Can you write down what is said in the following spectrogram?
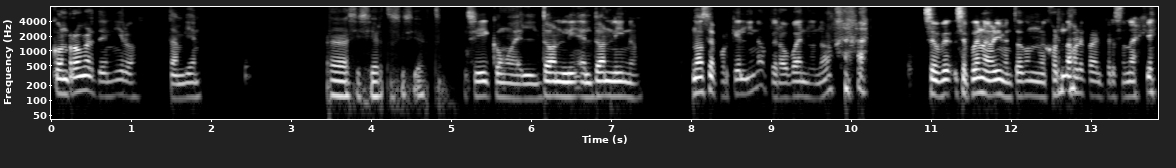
con Robert De Niro también. Ah, sí, cierto, sí, cierto. Sí, como el Don, el Don Lino. No sé por qué Lino, pero bueno, ¿no? se, se pueden haber inventado un mejor nombre para el personaje.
